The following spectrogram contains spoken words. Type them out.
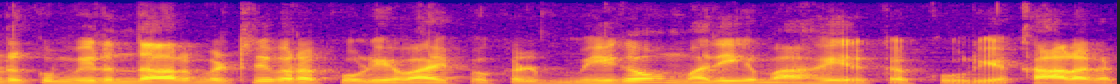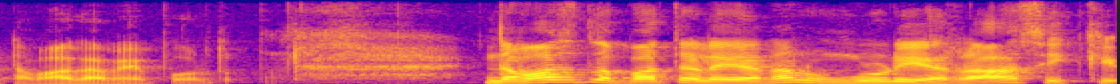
இருக்கும். இருந்தாலும் வெற்றி பெறக்கூடிய வாய்ப்புகள் மிகவும் அதிகமாக இருக்கக்கூடிய காலகட்டமாக அமையப்போகிறது இந்த மாதத்தில் பார்த்தாலேயானால் உங்களுடைய ராசிக்கு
